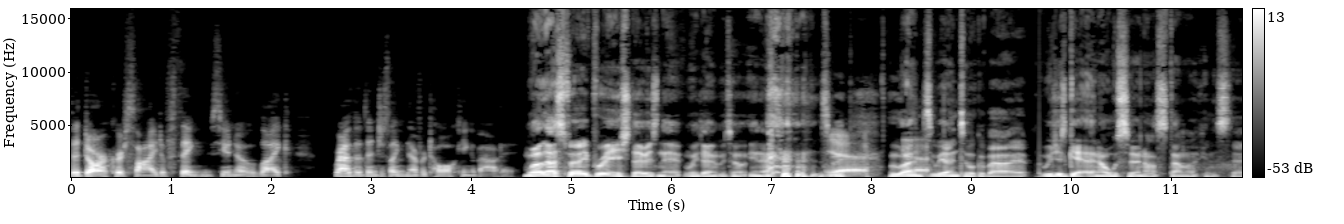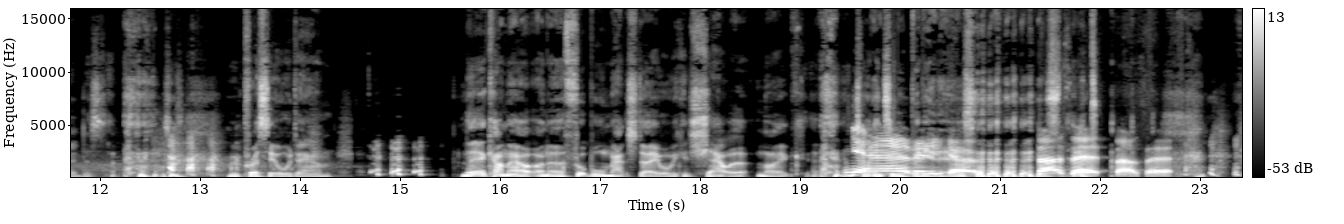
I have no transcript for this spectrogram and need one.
the darker side of things, you know, like rather than just like never talking about it. Well, that's very British, though, isn't it? We don't, we talk, you know. So Yeah. We, won't. We don't talk about it. We just get an ulcer in our stomach instead. Just, we press it all down. Let it come out on a football match day where we can shout at like Yeah, 22 there you go. billionaires. That's it. That's it.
